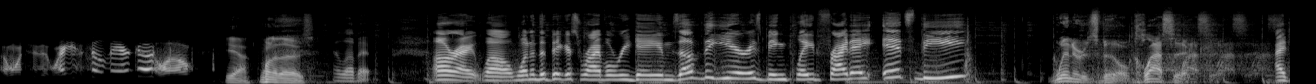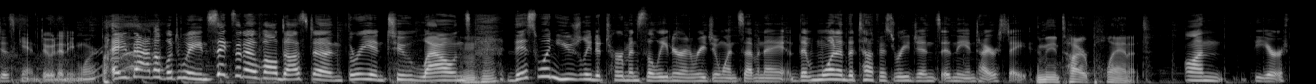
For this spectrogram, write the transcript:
I want you to. Are you still there, coach? Hello. Yeah, one of those. I love it. All right. Well, one of the biggest rivalry games of the year is being played Friday. It's the Winnersville Classic. I just can't do it anymore. A battle between 6 and 0 Valdosta and 3 and 2 Lowndes. This one usually determines the leader in Region 17A, the one of the toughest regions in the entire state In the entire planet. on the earth.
